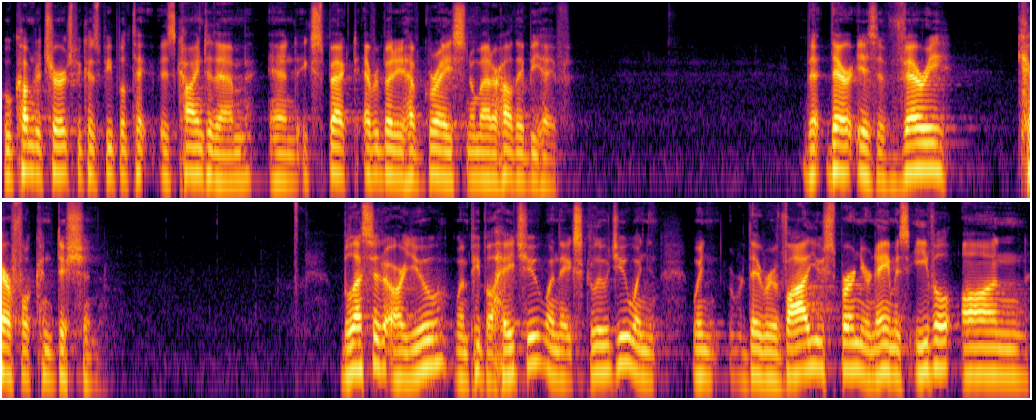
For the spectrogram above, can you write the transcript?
who come to church because people t- is kind to them and expect everybody to have grace no matter how they behave that there is a very careful condition. Blessed are you when people hate you, when they exclude you, when, when they revile you, spurn your name as evil on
